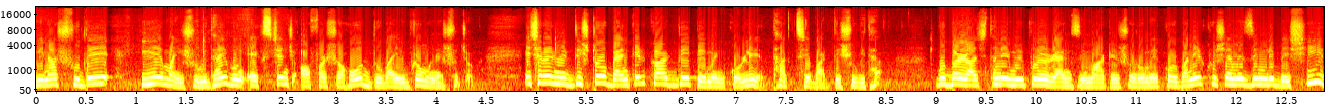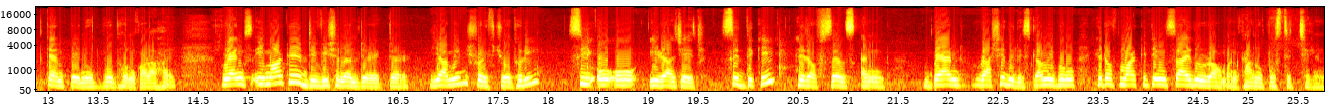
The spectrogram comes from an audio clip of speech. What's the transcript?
বিনা সুদে ইএমআই সুবিধা এবং এক্সচেঞ্জ অফার সহ দুবাই ভ্রমণের সুযোগ। এছাড়া নির্দিষ্ট ব্যাংকের কার্ড দিয়ে পেমেন্ট করলে থাকছে বাড়তি সুবিধা। বুধবার রাজধানীর মিরপুরের র্যাঙ্কস ইমার্টের শোরুমে কোরবানির অ্যামেজিংলি বেশি ঈদ ক্যাম্পেইন উদ্বোধন করা হয়। র্যাঙ্কস ইমার্টের divisional director Yamin Sharif Chowdhury, COO ইরাজেজ Siddiqui head of sales and brand Rashidul Islam এবং head of marketing Saidur Rahman Khan উপস্থিত ছিলেন।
